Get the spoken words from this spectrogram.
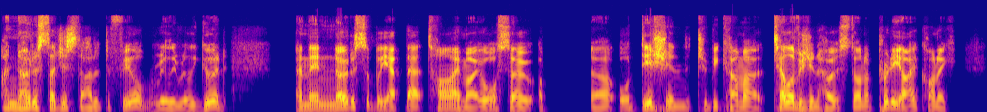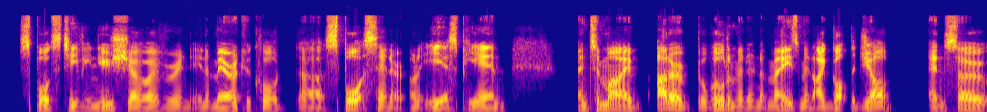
I noticed I just started to feel really really good. And then noticeably at that time, I also uh, uh auditioned to become a television host on a pretty iconic sports TV news show over in in America called uh, SportsCenter on ESPN. And to my utter bewilderment and amazement, I got the job. And so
